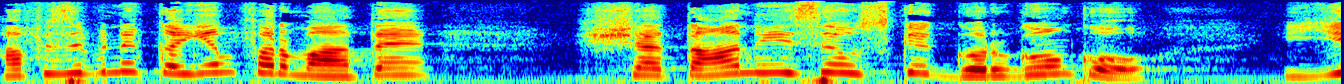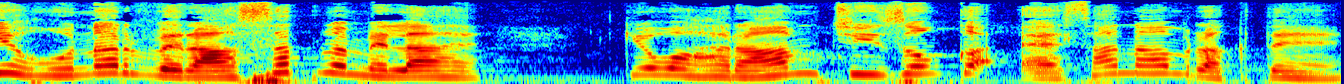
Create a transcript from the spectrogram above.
حافظ ابن قیم فرماتے ہیں، شیطان ہی سے اس کے گرگوں کو یہ ہنر وراثت میں ملا ہے کہ وہ حرام چیزوں کا ایسا نام رکھتے ہیں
